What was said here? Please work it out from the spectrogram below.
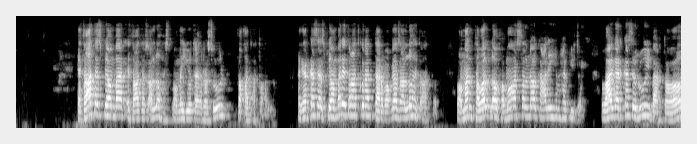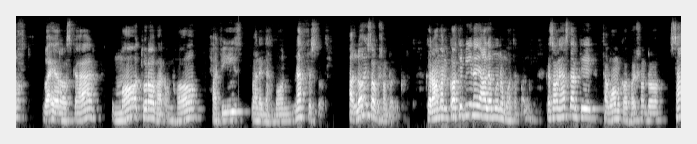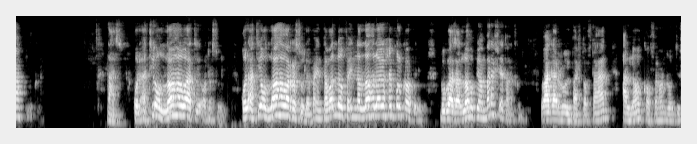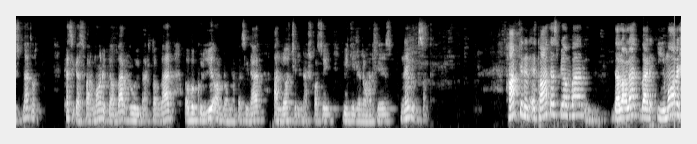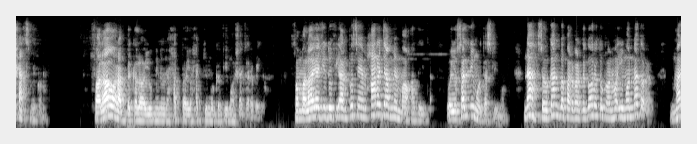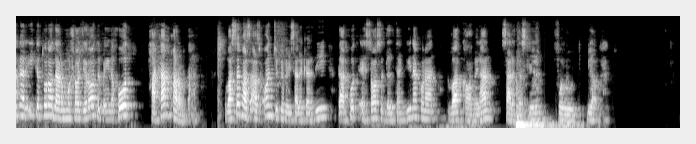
اطاعت از پیامبر اطاعت از الله هست و من یطع رسول فقط اطاع الله. اگر کسی از پیامبر اطاعت کند در واقع از الله اطاعت کند. و من تولا فما ارسلناک علیهم حفیظا و اگر کسی روی برتافت و اعراض کرد ما تو را بر آنها حفیظ و نگهبان نفرستادیم. الله حسابشان را می‌کند. کراما کاتبین یعلمون ما تفعلون. کسانی هستند که تمام کارهایشان را ثبت می‌کنند. پس قل اطیعوا الله و اطیعوا الرسول. قل اطیعوا الله و الرسول. فان تولوا فان الله لا يحب الكافرین. بگو از الله و پیامبرش اطاعت کنید. و اگر روی برتافتند الله کافران را دوست ندارد. کسی که از فرمان پیامبر روی برتابد و به کلی آن را نپذیرد الله چنین اشخاصی بیدین را هرگز نمیپسندد همچنین اطاعت از پیامبر دلالت بر ایمان شخص می‌کند. فلا و ربک لا یؤمنون حتی یحکموک فیما شجر بینهم. ثم لا یجدوا فی انفسهم حرجا مما قضیت و یسلموا تسلیما. نه سوگند به پروردگار تو که ایمان ندارند مگر ای که تو را در مشاجرات بین خود حکم قرار دهند و سپس از آنچه که فیصله کردی در خود احساس دلتنگی نکنند و کاملا سر تسلیم فرود بیاورند.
